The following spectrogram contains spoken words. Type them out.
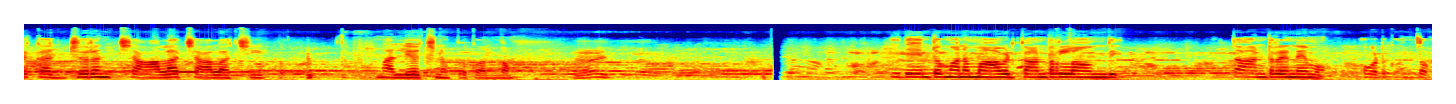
ఇక్కడ ఖర్జూరం చాలా చాలా చీప్ మళ్ళీ వచ్చినప్పుడు కొందాం ఇదేంటో మన మామిడి తాండ్రలా ఉంది తాండ్రేనేమో ఒకటి కొందాం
